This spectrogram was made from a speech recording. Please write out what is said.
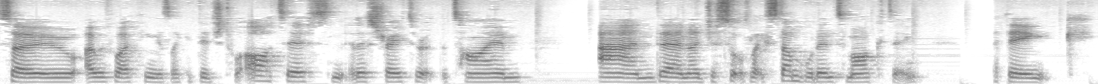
So I was working as like a digital artist and illustrator at the time, and then I just sort of like stumbled into marketing. I think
